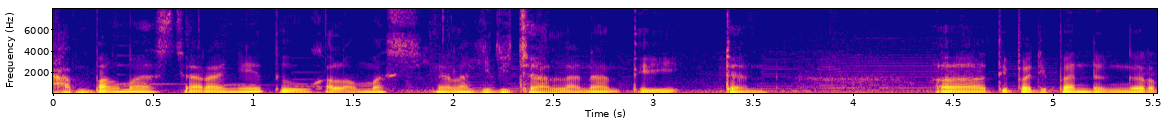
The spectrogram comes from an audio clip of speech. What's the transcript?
gampang mas caranya itu. Kalau masnya lagi di jalan nanti dan uh, tiba-tiba denger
